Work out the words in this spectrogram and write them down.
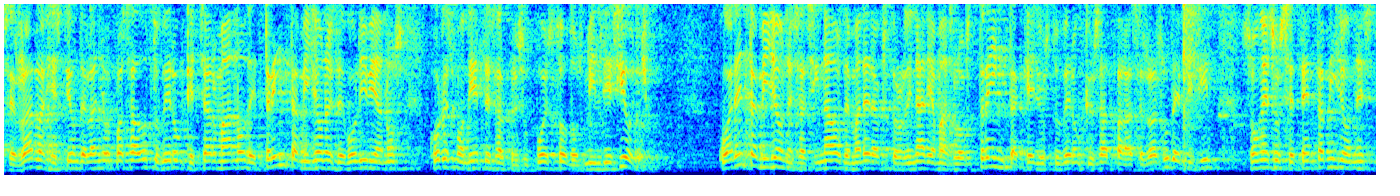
cerrar la gestión del año pasado tuvieron que echar mano de 30 millones de bolivianos correspondientes al presupuesto 2018. 40 millones asignados de manera extraordinaria más los 30 que ellos tuvieron que usar para cerrar su déficit son esos 70 millones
